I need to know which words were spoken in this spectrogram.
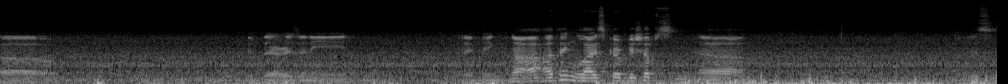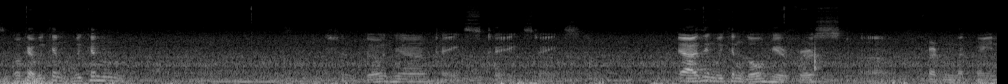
uh, if there is any anything. No I, I think square bishops uh, this is okay we can we can go here takes takes takes yeah I think we can go here first uh, threaten the queen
